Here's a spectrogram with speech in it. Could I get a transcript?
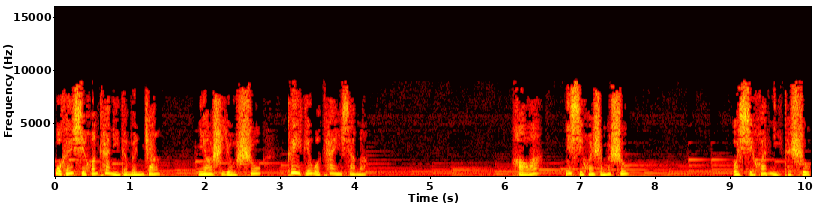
我很喜欢看你的文章，你要是有书，可以给我看一下吗？好啊，你喜欢什么书？我喜欢你的书。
